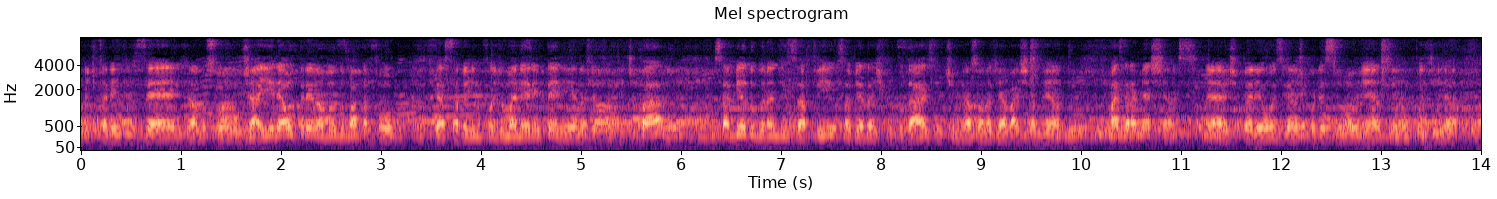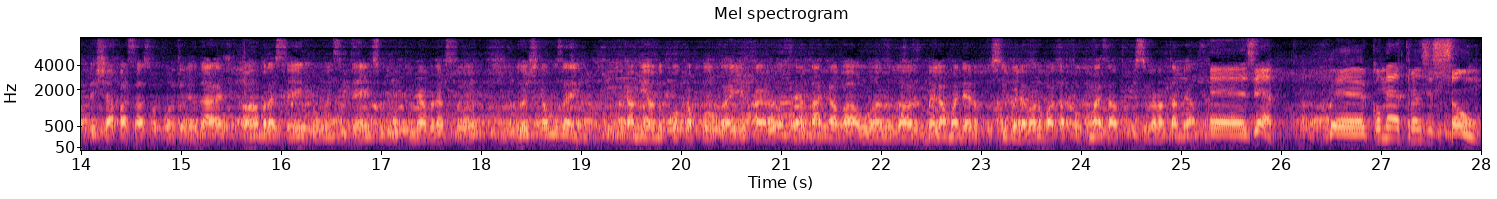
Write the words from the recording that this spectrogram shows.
foi diferente de Zé, ele já anunciou. O Jair é o treinador do Botafogo. Dessa vez não foi de maneira interina, já foi efetivado. Sabia do grande desafio, sabia das dificuldades, um time na zona de abaixamento, mas era a minha chance, né? Esperei 11 anos por esse momento e não podia deixar passar essa oportunidade. Então abracei com os identes, o grupo me abraçou e hoje estamos aí, caminhando pouco a pouco aí para tentar acabar o ano da melhor maneira possível, levando o Botafogo mais alto possível na tabela. É, Zé, é, como é a transição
